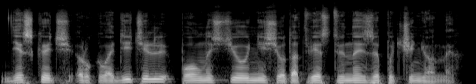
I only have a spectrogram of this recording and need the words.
Дескать, руководитель полностью несет ответственность за подчиненных.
